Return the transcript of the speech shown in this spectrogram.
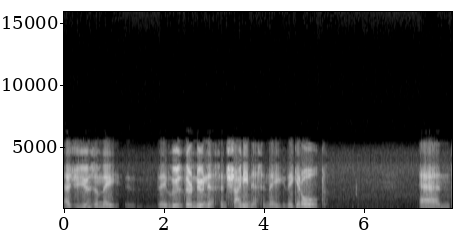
as you use them, they they lose their newness and shininess and they they get old. And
